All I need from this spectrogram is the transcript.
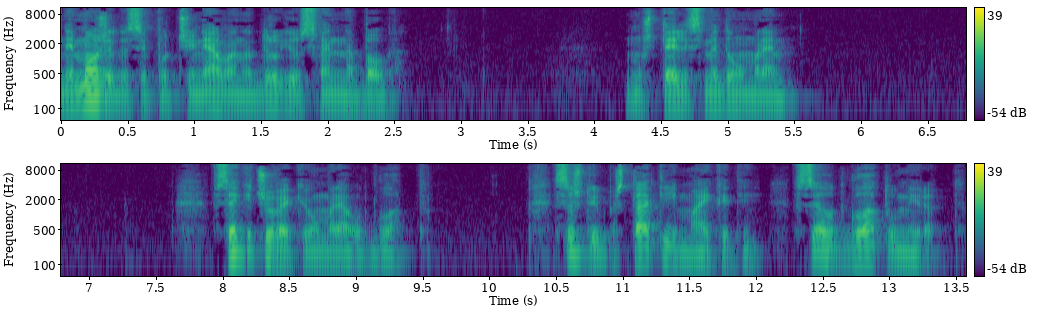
не може да се подчинява на други, освен на Бога. Но ще ли сме да умрем? Всеки човек е умрял от глад. Също и баща ти, и майка ти, все от глад умират.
